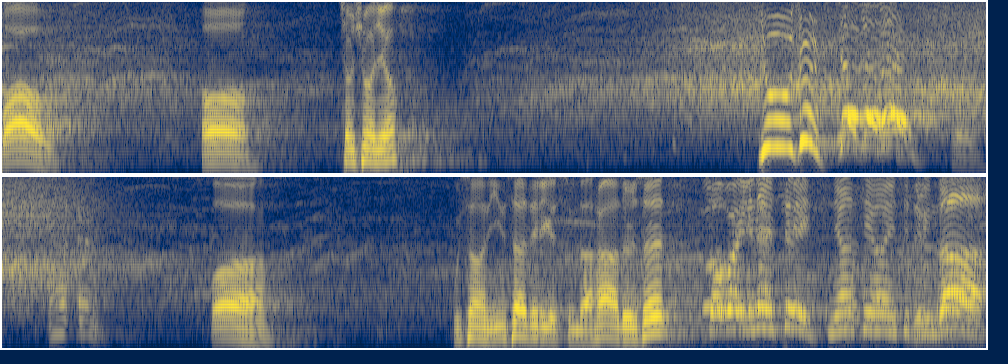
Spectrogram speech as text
와우. 어, 잠시만요. 요즘 짜장해! 와. 우선 인사드리겠습니다. 하나, 둘, 셋. 서버인 NCT. 안녕하세요 NC들입니다.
